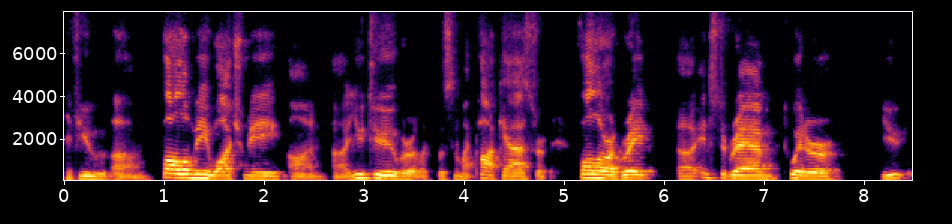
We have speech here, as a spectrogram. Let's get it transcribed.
if you um, follow me, watch me on uh, YouTube or like listen to my podcast or follow our great uh, Instagram, Twitter, you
